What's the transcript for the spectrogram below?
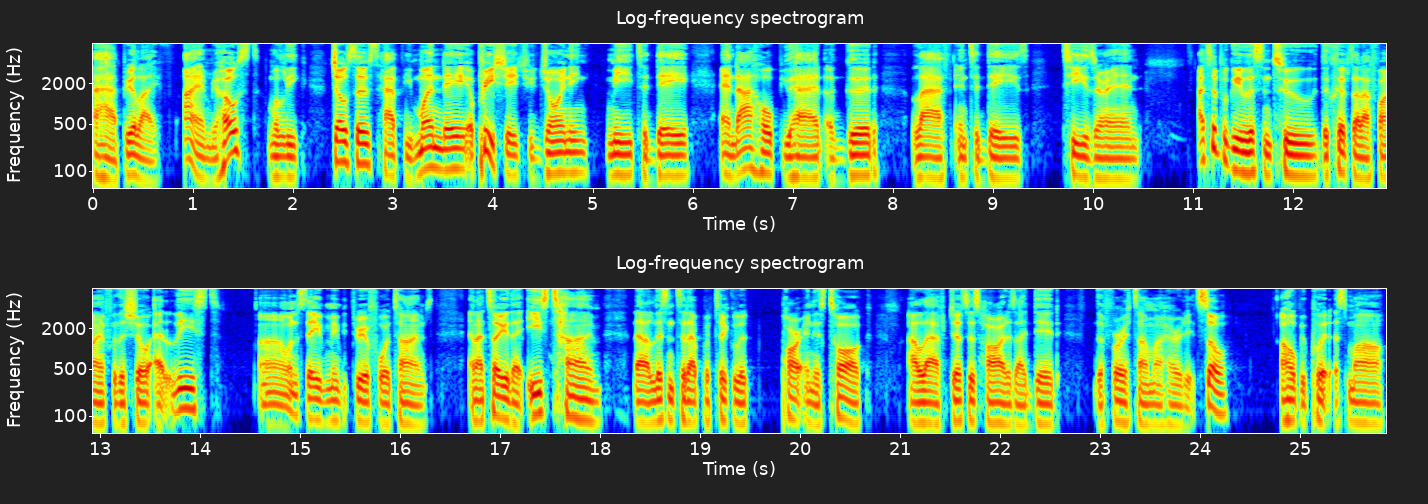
a happier life. I am your host, Malikee Josephs. Happy Monday. Appreciate you joining me today. And I hope you had a good laugh in today's teaser. And I typically listen to the clips that I find for the show at least, uh, I want to say maybe three or four times. And I tell you that each time that I listen to that particular part in his talk, I laughed just as hard as I did the first time I heard it. So I hope it put a smile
